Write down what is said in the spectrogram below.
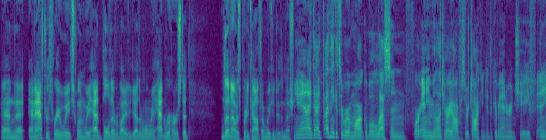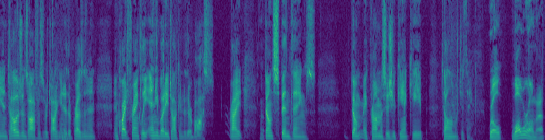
And uh, and after three weeks, when we had pulled everybody together, when we had rehearsed it, then I was pretty confident we could do the mission. Yeah, I, I think it's a remarkable lesson for any military officer talking to the commander in chief, any intelligence officer talking to the president, and quite frankly, anybody talking to their boss. Right? Yeah. Don't spin things. Don't make promises you can't keep. Tell them what you think. Well, while we're on that,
